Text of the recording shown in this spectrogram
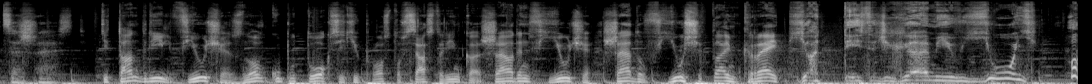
Це жесть. Титан Дріль, Ф'юче, знов купу токсиків, просто вся сторінка. Ще один Ф'юче, Shadow, Ф'юче, Тайм Крейт. 5000 гемів, йой!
